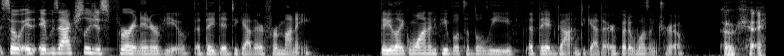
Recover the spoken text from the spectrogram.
so it, it was actually just for an interview that they did together for money. They like wanted people to believe that they had gotten together but it wasn't true Okay.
